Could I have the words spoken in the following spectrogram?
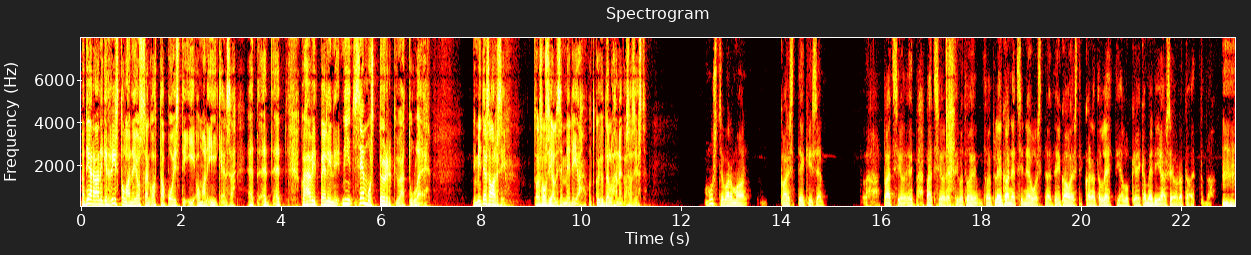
Mä tiedän ainakin Ristolainen jossain kohtaa poisti i, oman IGnsä. Että et, et, kun hävit peli, niin, niin semmoista törkyä tulee. Niin miten Arsi? Toi sosiaalisen media? Oletko jutellut hänen kanssa asiasta? Musta se varmaan kai teki sen Pätsio, ei Pätsioretti, kun toi, toi Pleganetsi neuvosta, että ei kauheasti kannata lehtiä lukea eikä mediaa seurata. Että, tota, mm.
